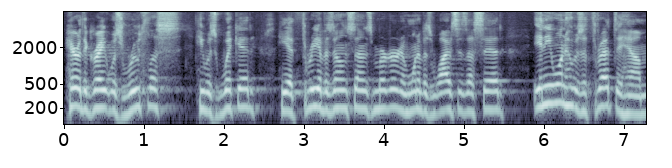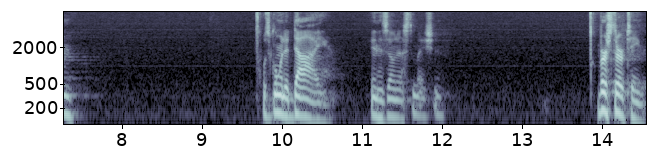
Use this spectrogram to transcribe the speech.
Herod the Great was ruthless. He was wicked. He had three of his own sons murdered and one of his wives, as I said. Anyone who was a threat to him was going to die in his own estimation. Verse 13.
